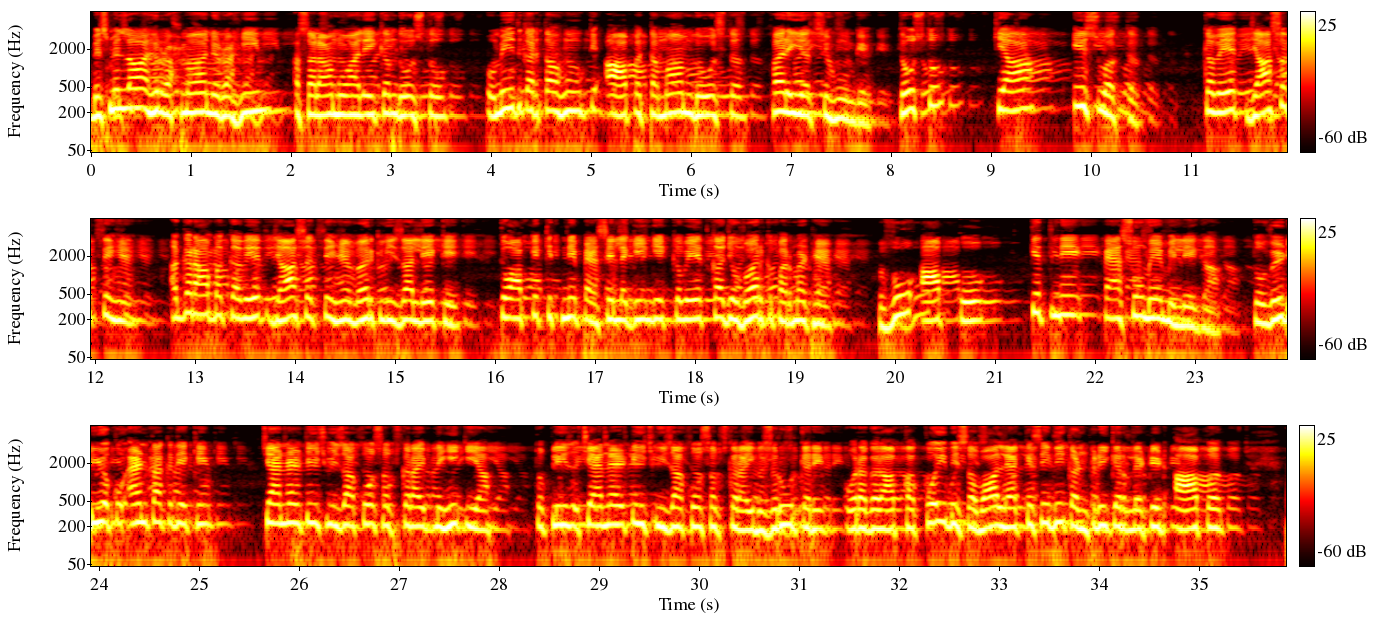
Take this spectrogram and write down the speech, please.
बिस्मिल्लाहिर्रहमानिर्रहीम। अस्सलाम वालेकुम दोस्तों। उम्मीद करता हूँ कि आप तमाम दोस्त खैरियत से होंगे। दोस्तों, क्या इस वक्त कवेत जा सकते हैं? अगर आप कवेत जा सकते हैं वर्क वीज़ा लेके तो आपके कितने पैसे लगेंगे? कवेत का जो वर्क परमिट है, वो आपको कितने पैसों में मिलेगा? तो वीडियो को एंड तक देखें। चैनल टीच वीज़ा को सब्सक्राइब नहीं किया तो प्लीज़ चैनल टीच वीज़ा को सब्सक्राइब ज़रूर करें। और अगर आपका कोई भी सवाल है, किसी भी कंट्री के रिलेटेड आप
